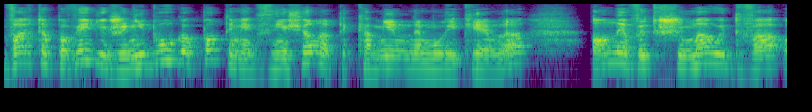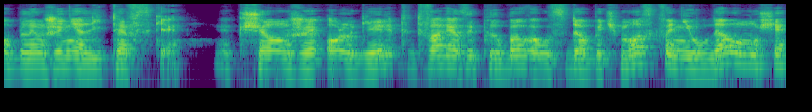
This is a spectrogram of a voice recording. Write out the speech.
Warto powiedzieć, że niedługo po tym, jak wzniesiono te kamienne mury Kremla, one wytrzymały dwa oblężenia litewskie, książę Olgierd dwa razy próbował zdobyć Moskwę, nie udało mu się.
